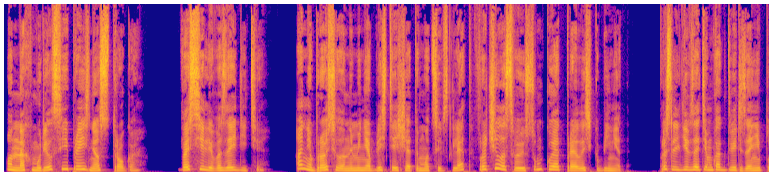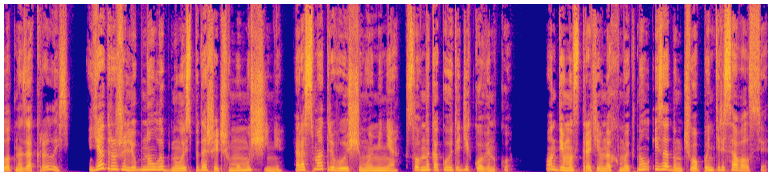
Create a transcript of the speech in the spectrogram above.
Он нахмурился и произнес строго. «Васильева, зайдите». Аня бросила на меня блестящий от эмоций взгляд, вручила свою сумку и отправилась в кабинет. Проследив за тем, как дверь за ней плотно закрылась, я дружелюбно улыбнулась подошедшему мужчине, рассматривающему меня, словно какую-то диковинку. Он демонстративно хмыкнул и задумчиво поинтересовался.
